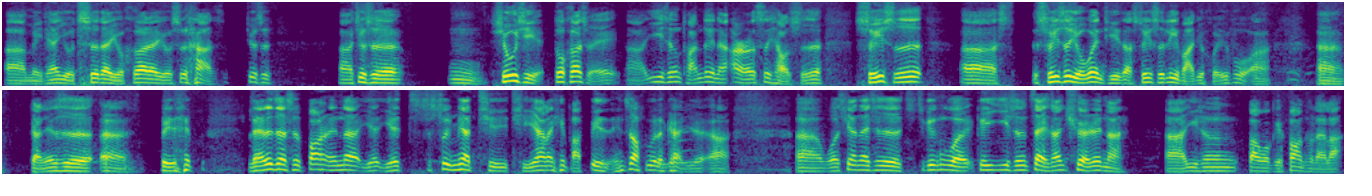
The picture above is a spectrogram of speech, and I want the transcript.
啊，每天有吃的，有喝的，有事啊，就是，啊，就是，嗯，休息，多喝水啊。医生团队呢，二十四小时，随时，呃，随时有问题的，随时立马就回复啊，嗯、啊，感觉是，嗯、被人来了，这是帮人呢，也也顺便体体验了一把被人照顾的感觉啊，啊，我现在是跟我跟医生再三确认呢，啊，医生把我给放出来了，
